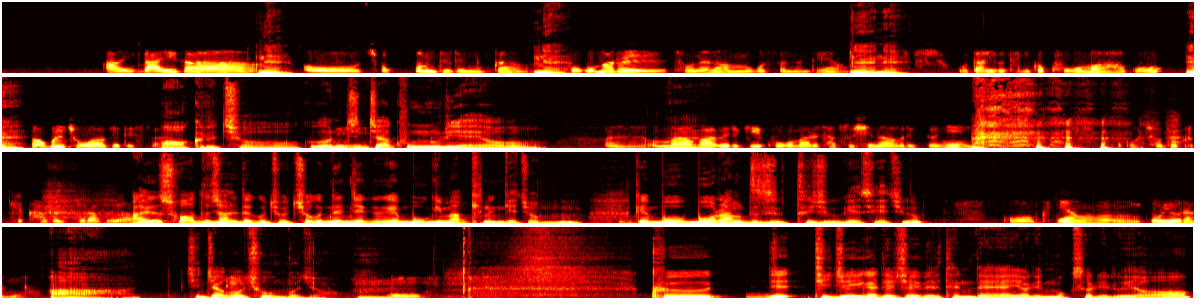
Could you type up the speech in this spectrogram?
아니, 나이가, 네. 어, 조금 들으니까, 네. 고구마를 전에는 안 먹었었는데요. 네네. 어, 나이가 드니까 고구마하고 네. 떡을 좋아하게 됐어요. 아, 그렇죠. 그건 네. 진짜 국룰이에요. 네, 엄마가 네. 왜 이렇게 고구마를 잡수시나 그랬더니, 어, 저도 그렇게 가고 있더라고요. 아유, 소화도 잘 되고 좋죠. 근데 이제 그게 목이 막히는 게 좀. 그게 뭐, 뭐랑 드시, 드시고 계세요, 지금? 어, 그냥 우유랑요. 아, 진짜 그거 좋은 거죠. 음. 네. 그, 이제 DJ가 되셔야 될 텐데, 여린 목소리로요.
